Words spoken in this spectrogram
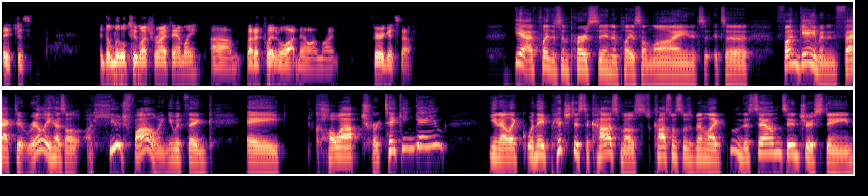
it's just it's a little too much for my family. Um, but I played it a lot now online. Very good stuff. Yeah, I've played this in person and played this online. It's it's a fun game, and in fact, it really has a, a huge following. You would think a co-op trick-taking game. You know, like when they pitched this to Kosmos, Kosmos has been like, hmm, "This sounds interesting,"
